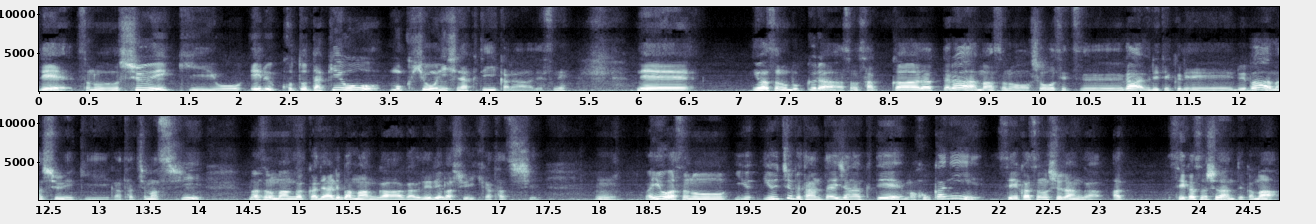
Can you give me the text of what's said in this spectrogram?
でその収益を得ることだけを目標にしなくていいからですね。で要はその僕らその作家だったら、まあ、その小説が売れてくれれば、まあ、収益が立ちますし、まあ、その漫画家であれば漫画が売れれば収益が立つし、うんまあ、要はその YouTube 単体じゃなくて、まあ、他に生活の手段があ生活の手段というかまあ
